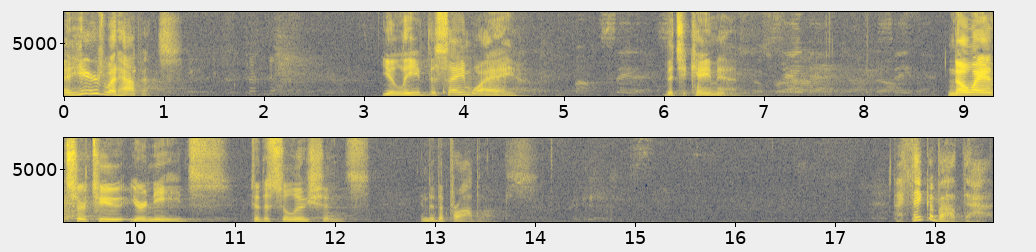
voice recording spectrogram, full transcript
And here's what happens you leave the same way that you came in. No answer to your needs, to the solutions and to the problems. I think about that.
